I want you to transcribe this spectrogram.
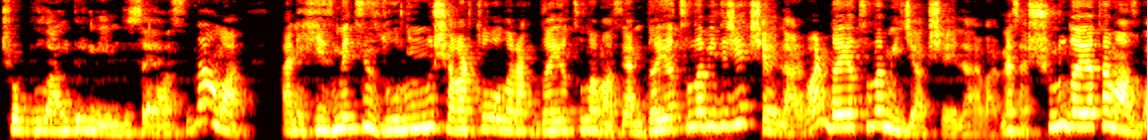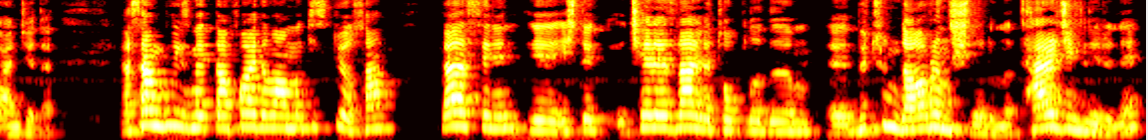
çok bulandırmayayım bu seansında ama hani hizmetin zorunlu şartı olarak dayatılamaz. Yani dayatılabilecek şeyler var, dayatılamayacak şeyler var. Mesela şunu dayatamaz bence de. Ya sen bu hizmetten faydalanmak istiyorsan ben senin işte çerezlerle topladığım bütün davranışlarını, tercihlerini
